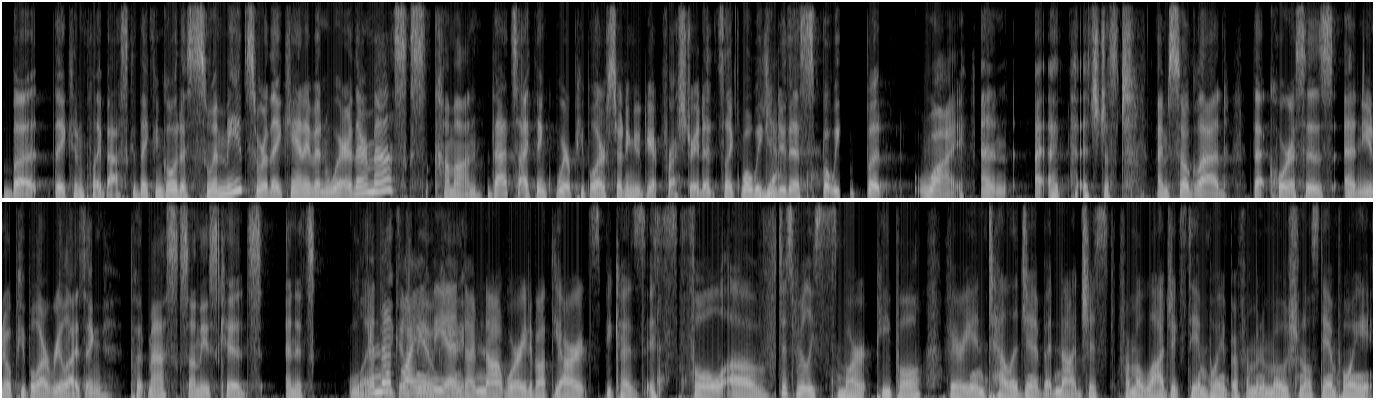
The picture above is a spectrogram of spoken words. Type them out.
but they can play basket. They can go to swim meets where they can't even wear their masks. Come on. That's, I think, where people are starting to get frustrated. It's like, well, we can yes. do this, but we, but why? And I, I, it's just, I'm so glad that choruses and, you know, people are realizing put masks on these kids and it's and that's why in okay. the end i'm not worried about the arts because it's full of just really smart people very intelligent but not just from a logic standpoint but from an emotional standpoint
